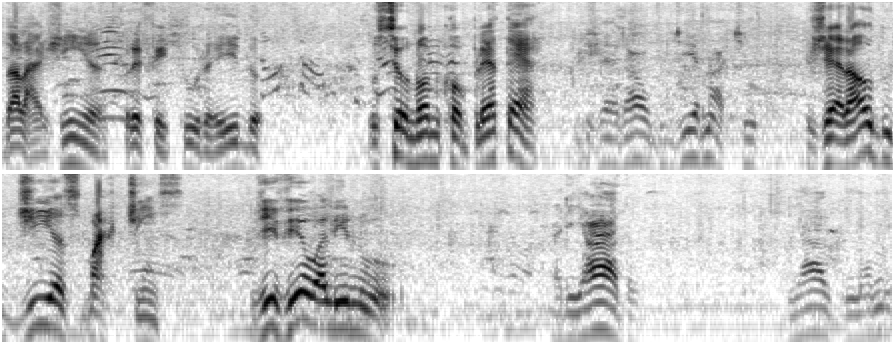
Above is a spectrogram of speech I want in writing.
da Larginha, prefeitura aí. Do, o seu nome completo é? Geraldo Dias Martins. Geraldo Dias Martins. Viveu ali no... Ariado. Ariado, nome,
